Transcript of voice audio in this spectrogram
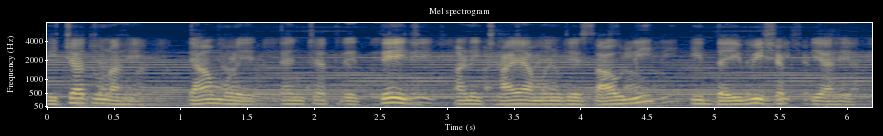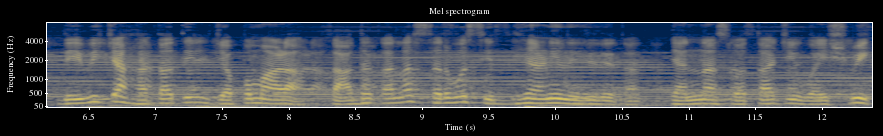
हिच्यातून आहे. त्यामुळे त्यांच्यातले तेज आणि छाया म्हणजे सावली ही दैवी शक्ती आहे. देवीच्या हातातील जपमाळा साधकाला सर्व सिद्धी आणि निधी देतात. ज्यांना स्वतःची वैश्विक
